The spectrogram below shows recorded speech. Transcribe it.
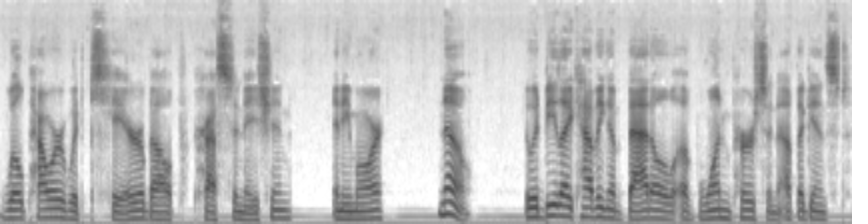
willpower would care about procrastination anymore no it would be like having a battle of one person up against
